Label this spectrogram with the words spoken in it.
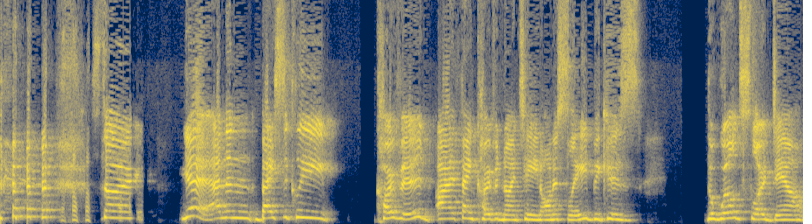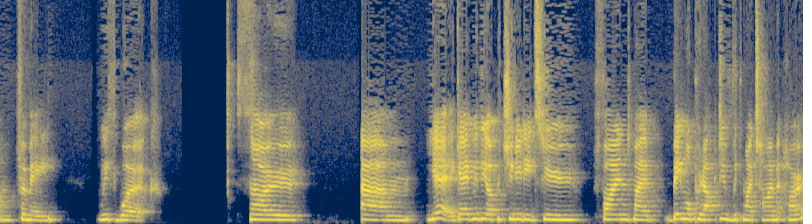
so, yeah. And then basically COVID, I thank COVID 19, honestly, because the world slowed down for me with work. So, um, yeah, it gave me the opportunity to find my, be more productive with my time at home.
